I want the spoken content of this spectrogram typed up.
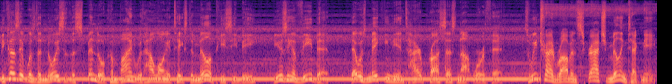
because it was the noise of the spindle combined with how long it takes to mill a PCB using a V-bit that was making the entire process not worth it. So we tried Robin's scratch milling technique.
